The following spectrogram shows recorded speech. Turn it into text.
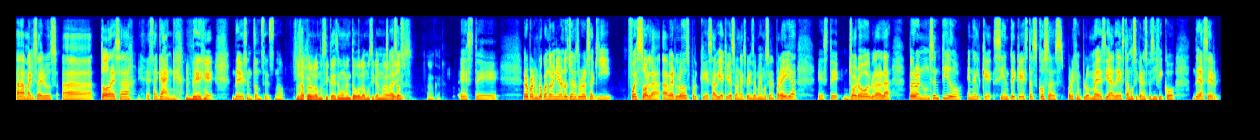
a Miley Cyrus, a toda esa, esa gang de, de ese entonces, ¿no? O sea, pero la música de ese momento o la música nueva Las de dos. ellos. Ah. Este, pero por ejemplo, cuando vinieron los Jonas Brothers aquí, fue sola a verlos porque sabía que iba a ser una experiencia muy emocional para ella. Este, lloró, bla, bla, bla. Pero en un sentido en el que siente que estas cosas, por ejemplo, me decía de esta música en específico, de hacer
